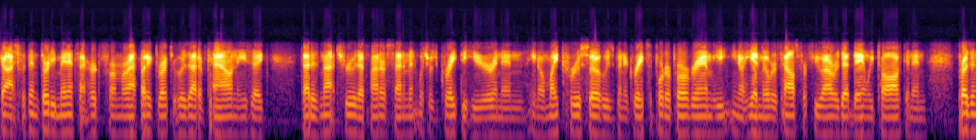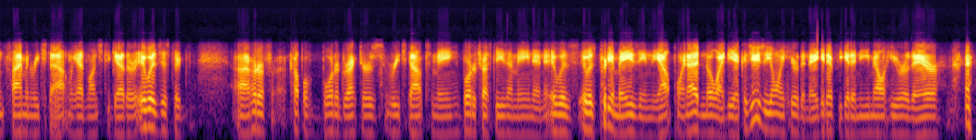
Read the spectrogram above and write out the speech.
gosh, within 30 minutes, I heard from our athletic director who was out of town, and he's like, that is not true. That's not our sentiment, which was great to hear. And then, you know, Mike Caruso, who's been a great supporter of the program, he, you know, he had me over to his house for a few hours that day, and we talked. And then President Simon reached out, and we had lunch together. It was just a, I heard a, couple of board of directors reached out to me, board of trustees, I mean, and it was it was pretty amazing the outpouring. I had no idea because usually you only hear the negative. You get an email here or there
